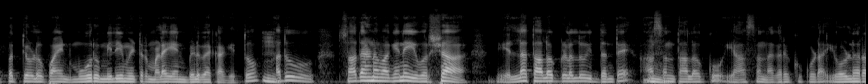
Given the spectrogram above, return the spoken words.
ಇಪ್ಪತ್ತೇಳು ಪಾಯಿಂಟ್ ಮೂರು ಮಿಲಿಮೀಟರ್ ಮಳೆ ಏನು ಬೀಳಬೇಕಾಗಿತ್ತು. ಅದು ಸಾಧಾರಣವಾಗಿಯೇ ಈ ವರ್ಷ ಎಲ್ಲ ತಾಲೂಕುಗಳಲ್ಲೂ ಇದ್ದಂತೆ ಹಾಸನ ತಾಲೂಕು ಈ ಹಾಸನ ನಗರಕ್ಕೂ ಕೂಡ ಏಳ್ನೂರ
